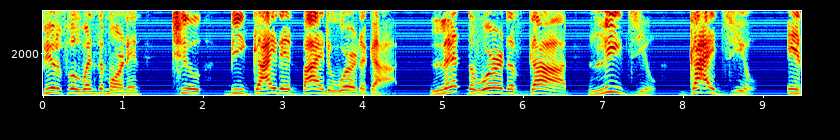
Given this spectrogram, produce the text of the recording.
beautiful Wednesday morning, to be guided by the word of God. Let the word of God lead you, guides you in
